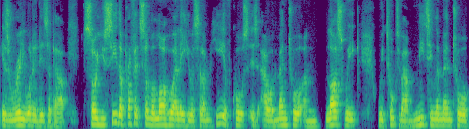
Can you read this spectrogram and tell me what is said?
is really what it is about. So you see the prophet sallallahu alaihi wasallam he of course is our mentor. And last week we talked about meeting the mentor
